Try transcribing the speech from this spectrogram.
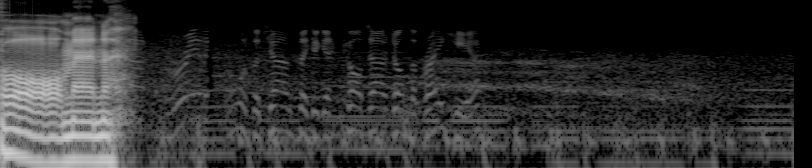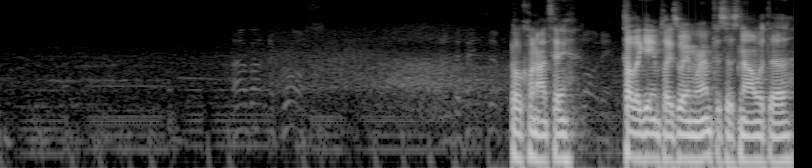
Oh, man. Go Konate. Tell the game plays way more emphasis now with the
